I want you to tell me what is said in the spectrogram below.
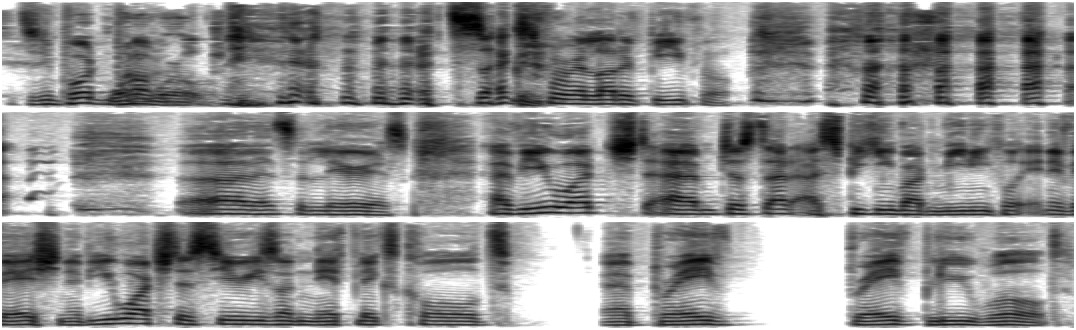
It's an important One problem. world. it sucks for a lot of people. Oh, that's hilarious. Have you watched, um, just that, uh, speaking about meaningful innovation, have you watched a series on Netflix called uh, Brave Brave Blue World?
